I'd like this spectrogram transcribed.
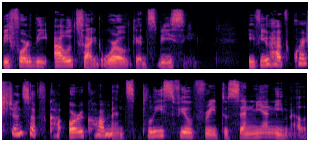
before the outside world gets busy. If you have questions or comments, please feel free to send me an email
